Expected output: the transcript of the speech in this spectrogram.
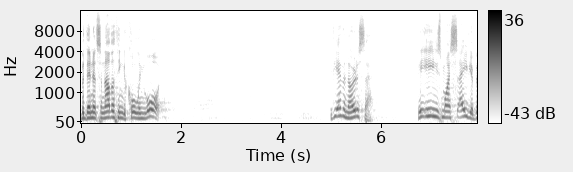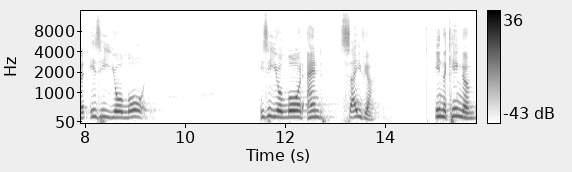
but then it's another thing to call him Lord. Have you ever noticed that? He is my Savior, but is He your Lord? Is He your Lord and Savior? In the kingdom,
